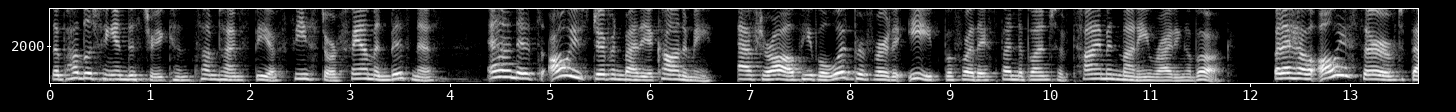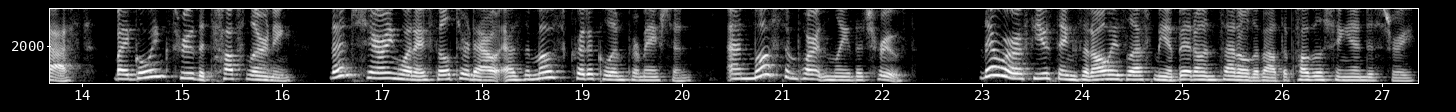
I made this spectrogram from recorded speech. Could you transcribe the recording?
The publishing industry can sometimes be a feast or famine business and it's always driven by the economy. After all, people would prefer to eat before they spend a bunch of time and money writing a book. But I have always served best by going through the tough learning, then sharing what I filtered out as the most critical information, and most importantly, the truth. There were a few things that always left me a bit unsettled about the publishing industry,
